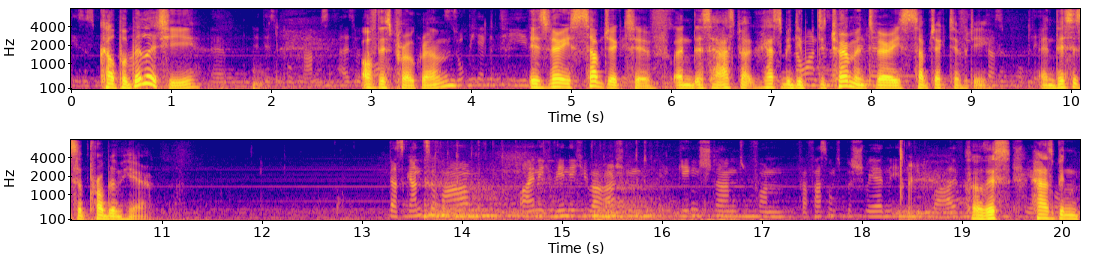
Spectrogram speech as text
dieses culpability äh, also of this program is very subjective, and this has, to- has to be de- determined very subjectively. And this is a problem here. Das Ganze war, meine ich, wenig überraschend Gegenstand von Verfassungsbeschwerden, So this has been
